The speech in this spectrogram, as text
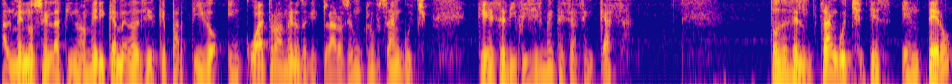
al menos en Latinoamérica, me va a decir que partido en cuatro, a menos de que, claro, sea un club sándwich, que ese difícilmente se hace en casa. Entonces el sándwich es entero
